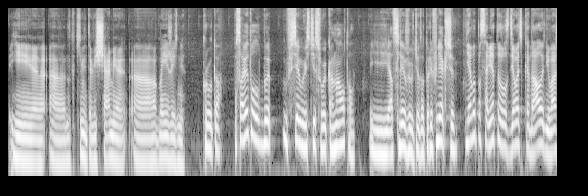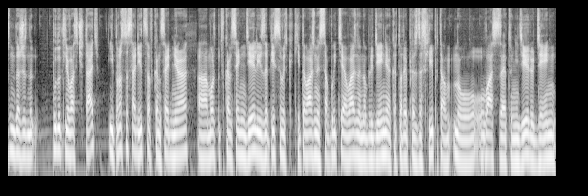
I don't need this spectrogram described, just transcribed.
и э, над какими-то вещами э, в моей жизни. Круто. Посоветовал бы всем вести свой канал там, и отслеживать эту рефлексию. Я бы посоветовал сделать каналы, неважно даже будут ли вас читать, и просто садиться в конце дня, а, может быть, в конце недели и записывать какие-то важные события, важные наблюдения, которые произошли потом, ну, у вас за эту неделю, день,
